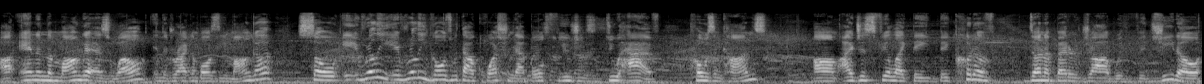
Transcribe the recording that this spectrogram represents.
uh, and in the manga as well, in the Dragon Ball Z manga. So it really, it really goes without question that both fusions do have pros and cons. Um, I just feel like they, they could have done a better job with Vegito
